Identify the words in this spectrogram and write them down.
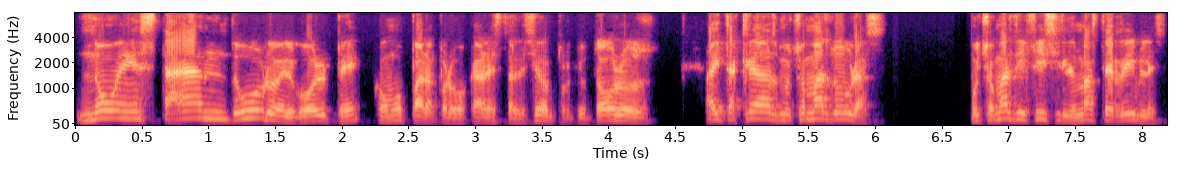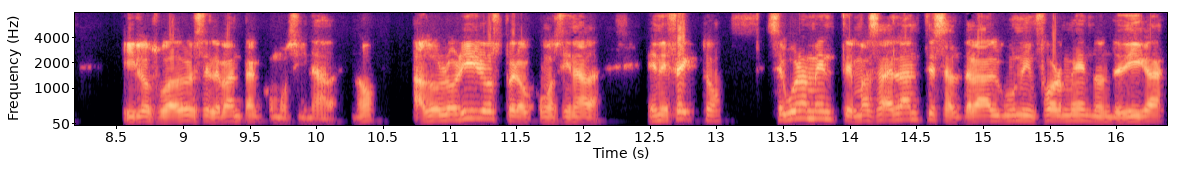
No es tan duro el golpe como para provocar esta lesión, porque todos los, hay tacleadas mucho más duras, mucho más difíciles, más terribles, y los jugadores se levantan como si nada, ¿no? Adoloridos, pero como si nada. En efecto, Seguramente más adelante saldrá algún informe en donde diga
